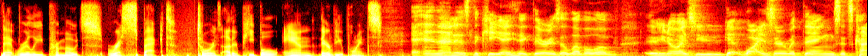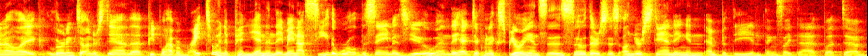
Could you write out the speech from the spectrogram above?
that really promotes respect towards other people and their viewpoints. And that is the key. I think there is a level of, you know, as you get wiser with things, it's kind of like learning to understand that people have a right to an opinion and they may not see the world the same as you and they had different experiences. So there's this understanding and empathy and things like that. But, um,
